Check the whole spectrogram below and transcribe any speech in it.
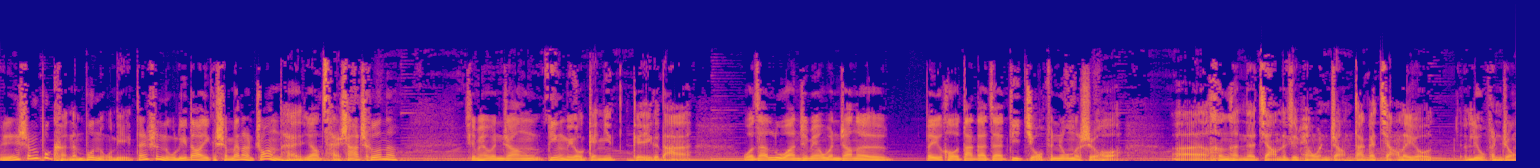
人生不可能不努力，但是努力到一个什么样的状态要踩刹车呢？这篇文章并没有给你给一个答案。我在录完这篇文章的背后，大概在第九分钟的时候。呃，狠狠的讲的这篇文章，大概讲了有六分钟，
